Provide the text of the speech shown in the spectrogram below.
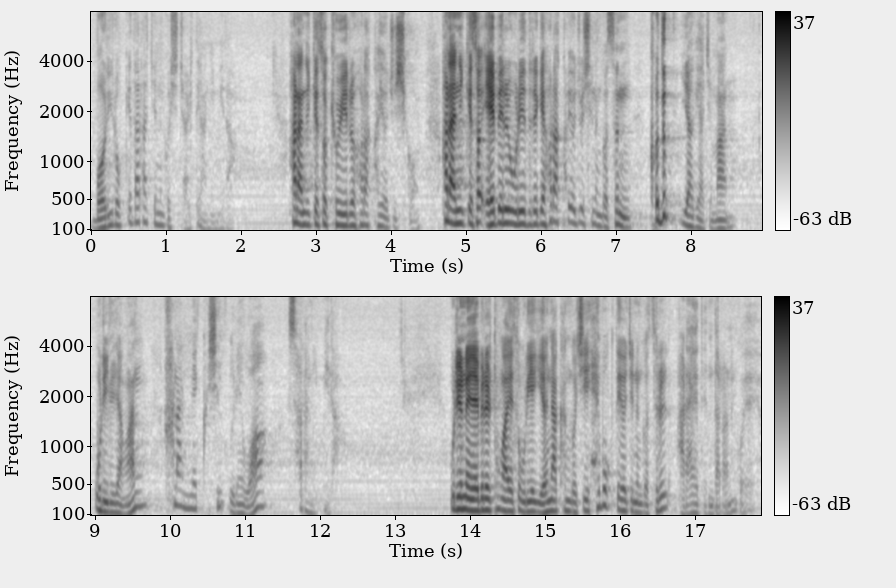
머리로 깨달아지는 것이 절대 아닙니다. 하나님께서 교회를 허락하여 주시고 하나님께서 예배를 우리들에게 허락하여 주시는 것은 거듭 이야기하지만 우리를 향한 하나님의 크신 은혜와 사랑입니다. 우리는 예배를 통하여서 우리의 연약한 것이 회복되어지는 것을 알아야 된다라는 거예요.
